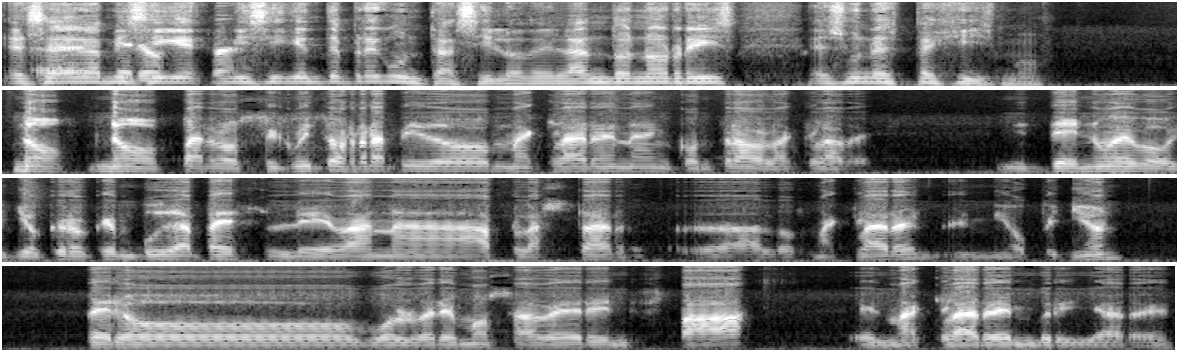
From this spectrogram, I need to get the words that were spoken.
Esa era eh, mi, siguiente pregunta, si lo de Lando Norris es un espejismo. No, no, para los circuitos rápidos McLaren ha encontrado la clave. De nuevo, yo creo que en Budapest le van a aplastar eh, a los McLaren, en mi opinión, pero volveremos a ver en Spa el McLaren brillar. ¿eh?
